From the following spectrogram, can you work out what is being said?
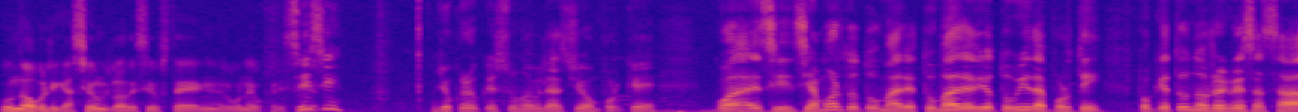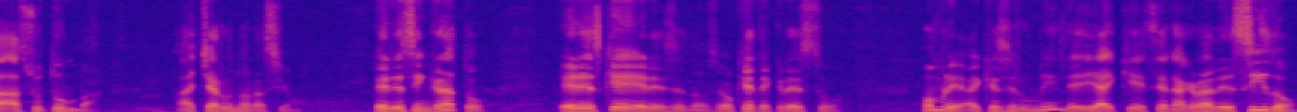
una obligación, lo decía usted en alguna Eucaristía. Sí, sí. Yo creo que es una obligación porque si, si, ha muerto tu madre, tu madre dio tu vida por ti, ¿por qué tú no regresas a, su tumba a echar una oración? Eres ingrato. ¿Eres qué eres entonces? ¿O qué te crees tú? Hombre, hay que ser humilde y hay que ser agradecido.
